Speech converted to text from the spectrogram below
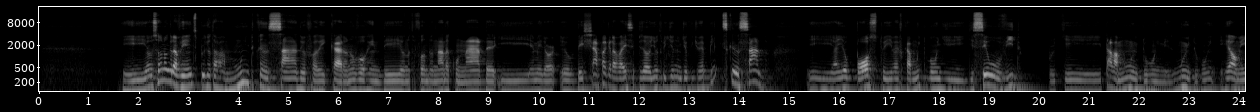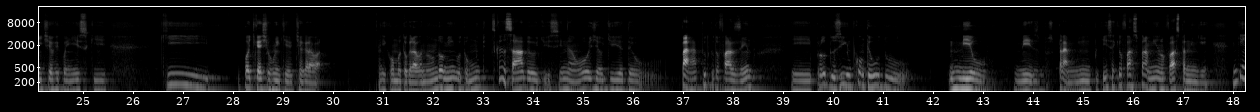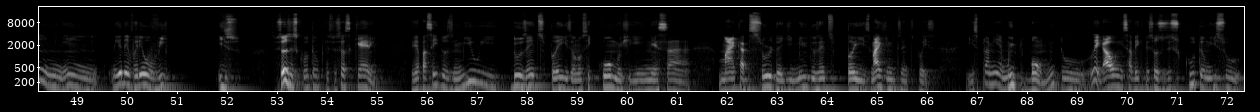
E eu só não gravei antes porque eu tava muito cansado. Eu falei, cara, eu não vou render, eu não tô falando nada com nada. E é melhor eu deixar para gravar esse episódio outro dia, num dia que eu estiver bem descansado. E aí eu posto e vai ficar muito bom de, de ser ouvido. Porque tava muito ruim mesmo, muito ruim. Realmente eu reconheço que que podcast ruim que eu tinha gravado. E como eu tô gravando no domingo, eu tô muito descansado. Eu disse: não, hoje é o dia de eu parar tudo que eu tô fazendo e produzir um conteúdo meu mesmo, para mim, porque isso aqui eu faço para mim, eu não faço para ninguém. Ninguém, ninguém, ninguém deveria ouvir isso. As pessoas escutam porque as pessoas querem. Eu já passei dos 1.200 plays, eu não sei como eu cheguei nessa marca absurda de 1.200 plays, mais de 1.200 plays. Isso para mim é muito bom, muito legal em saber que pessoas escutam isso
